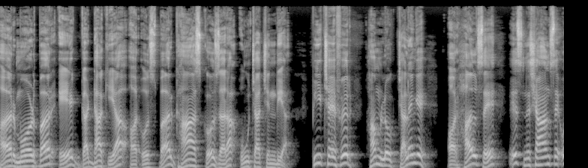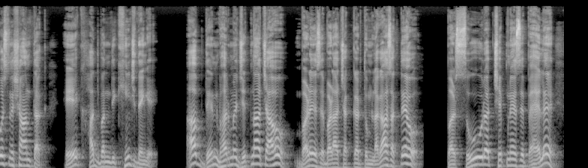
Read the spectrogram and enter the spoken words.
हर मोड़ पर एक गड्ढा किया और उस पर घास को जरा ऊँचा चिन दिया। पीछे फिर हम लोग चलेंगे और हल से इस निशान से उस निशान तक एक हदबंदी खींच देंगे। अब दिन भर में जितना चाहो, बड़े से बड़ा चक्कर तुम लगा सकते हो। पर सूरज छिपने से पहले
